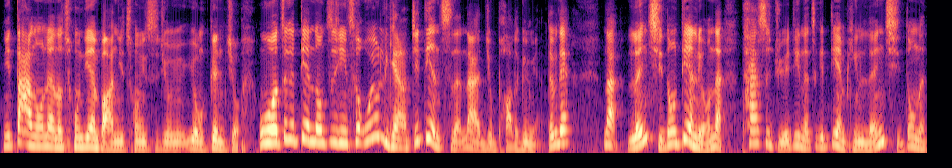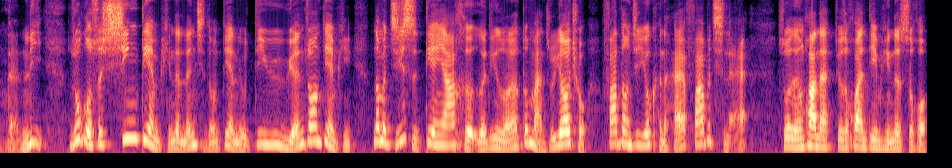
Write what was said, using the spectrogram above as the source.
你大容量的充电宝，你充一次就用用更久。我这个电动自行车，我有两节电池的，那就跑得更远，对不对？那冷启动电流呢？它是决定了这个电瓶冷启动的能力。如果说新电瓶的冷启动电流低于原装电瓶，那么即使电压和额定容量都满足要求，发动机有可能还发不起来。说人话呢，就是换电瓶的时候，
